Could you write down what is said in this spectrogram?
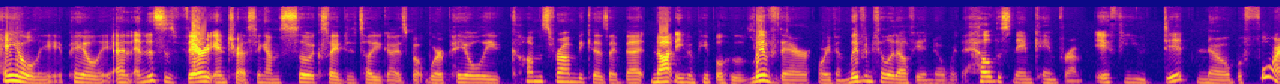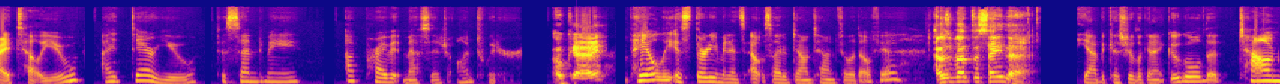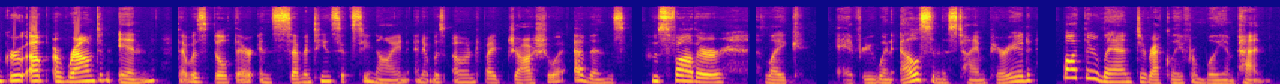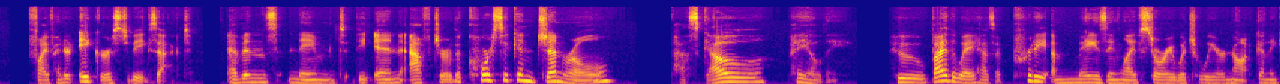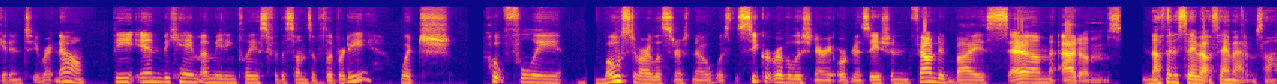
Paoli, Paoli, and and this is very interesting. I'm so excited to tell you guys about where Paoli comes from because I bet not even people who live there or even live in Philadelphia know where the hell this name came from. If you did know before I tell you, I dare you to send me a private message on Twitter. Okay. Paoli is 30 minutes outside of downtown Philadelphia. I was about to say that. Yeah, because you're looking at Google. The town grew up around an inn that was built there in 1769, and it was owned by Joshua Evans, whose father, like everyone else in this time period, bought their land directly from William Penn, 500 acres to be exact. Evans named the inn after the Corsican general Pascal Paoli, who, by the way, has a pretty amazing life story, which we are not going to get into right now. The inn became a meeting place for the Sons of Liberty, which hopefully most of our listeners know was the secret revolutionary organization founded by Sam Adams. Nothing to say about Sam Adams, huh?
